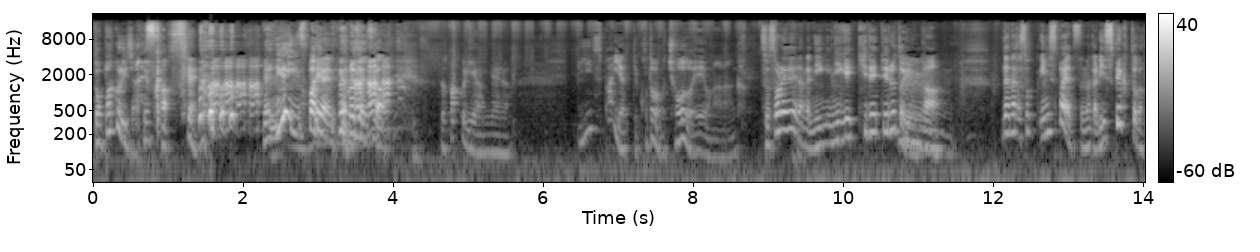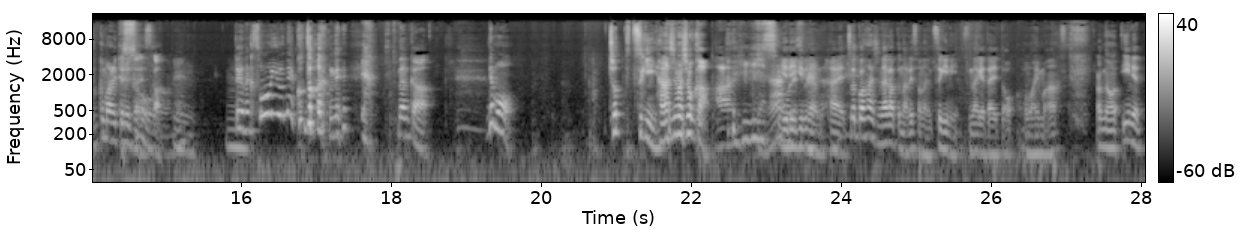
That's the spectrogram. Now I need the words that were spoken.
ドパクリじゃないですか。そうやな。何がインスパイアやねんってなるじゃないですか。ドパクリやみたいな。インスパイアっていう言葉もちょうどええよななんか。そうそれでなんか逃げ逃げ切れてるというか、でなんかそインスパイアってなんかリスペクトが含まれてるじゃないですか。そうだね。なんかそういうね言葉がねなんかでもちょっと次に話しましょうか。あいいっすあギリギリなんで、はい、ちょっとこの話長くなりそうなので次につなげたいと思います。あのいいね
